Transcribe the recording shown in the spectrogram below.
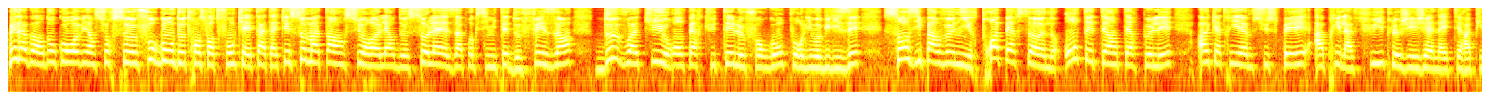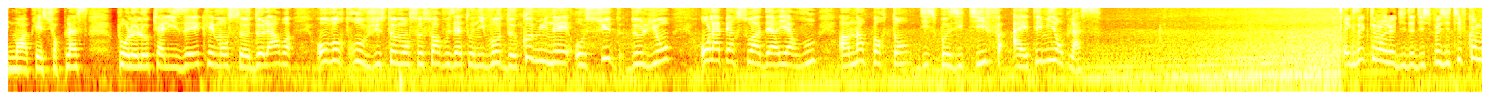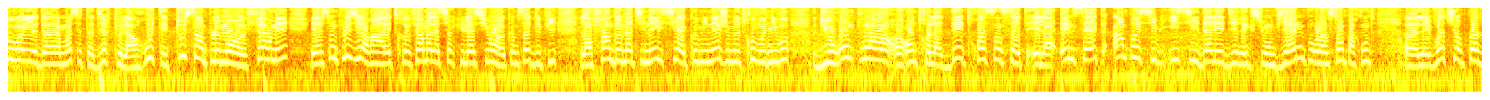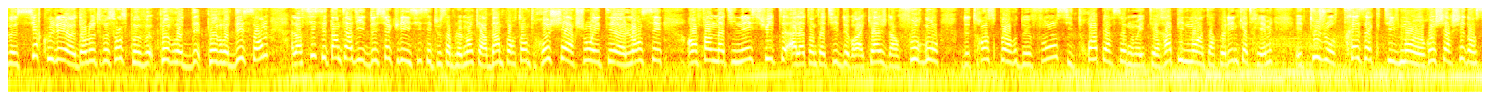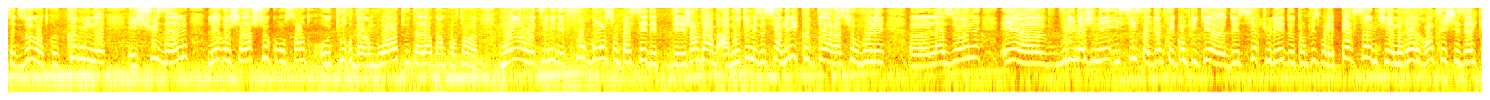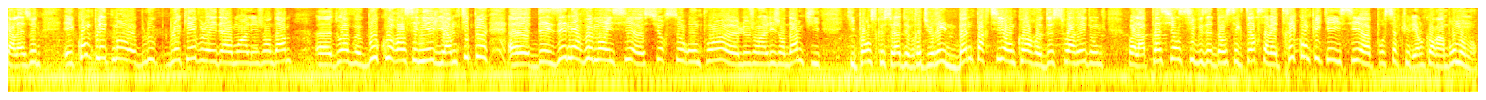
Mais d'abord, donc, on revient sur ce fourgon de transport de fonds qui a été attaqué ce matin sur l'aire de Solèze à proximité de Fézin. Deux voitures ont percuté le fourgon pour l'immobiliser sans y parvenir. Trois personnes ont été interpellées. Un quatrième suspect a pris la fuite. Le GIGN a été rapidement appelé sur place pour le localiser. Clémence Delarbre, on vous retrouve justement ce soir. Vous êtes au niveau de Communé au sud de Lyon. On l'aperçoit derrière vous, un important dispositif a été mis en place. Exactement, Elodie, des dispositifs comme vous voyez derrière moi, c'est-à-dire que la route est tout simplement euh, fermée et elles sont plusieurs hein, à être fermées à la circulation euh, comme ça depuis la fin de matinée. Ici à Communet, je me trouve au niveau du rond-point euh, entre la D307 et la N7. Impossible ici d'aller direction Vienne. Pour l'instant, par contre, les voitures peuvent circuler dans l'autre sens, peuvent, peuvent, peuvent descendre. Alors si c'est interdit de circuler ici, c'est tout simplement car d'importantes recherches ont été lancées en fin de matinée suite à la tentative de braquage d'un fourgon de transport de fonds. Si trois personnes ont été rapidement interpellées, une quatrième est toujours très activement euh, recherchée dans cette zone entre Communet et Chuzel. Les recherches se concentrent autour d'un bois. Tout à l'heure, d'importants euh, moyens ont été mis. Des fourgons sont passés, des, gendarmes à moto, mais aussi un hélicoptère a survolé euh, la zone. Et vous l'imaginez, ici, ça devient très compliqué de circuler, d'autant plus pour les personnes qui aimeraient rentrer chez elles, car la zone est complètement bloquée. Vous voyez derrière les gendarmes euh, doivent beaucoup renseigner. Il y a un petit peu euh, des énervements ici euh, sur ce rond-point. les gendarmes qui, qui pensent que cela devrait durer une bonne partie encore de soirée. Donc voilà, patience si vous êtes dans le secteur, ça va être très compliqué ici pour circuler encore un bon moment.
